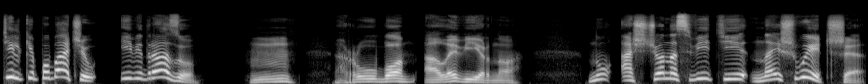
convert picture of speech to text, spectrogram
тільки побачив і відразу. Хм, грубо, але вірно. Ну, а що на світі найшвидше?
